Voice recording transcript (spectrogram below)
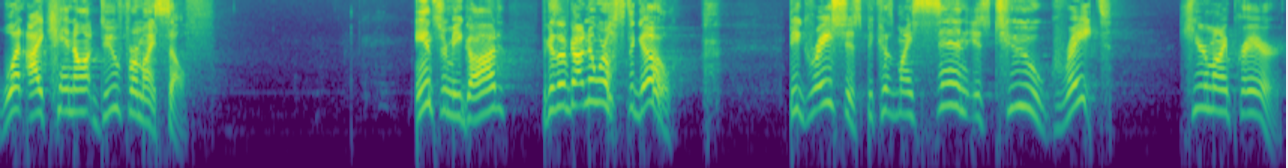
what I cannot do for myself. Answer me, God, because I've got nowhere else to go. Be gracious because my sin is too great. Hear my prayer.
